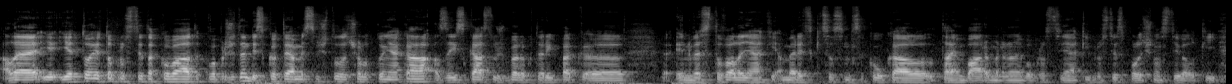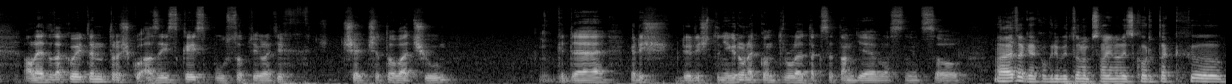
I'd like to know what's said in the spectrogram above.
Ale je, je, to, je to prostě taková, taková, protože ten Discord, já myslím, že to začalo jako nějaká azijská služba, do které pak uh, investovali nějaký americký, co jsem se koukal, Time Warner nebo prostě nějaký prostě společnosti velký. Ale je to takový ten trošku azijský způsob těchto těch če- četovačů, kde když, kdy, když to někdo nekontroluje, tak se tam děje vlastně co, Ne, tak jako kdyby to nepsali na Discord, tak uh,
